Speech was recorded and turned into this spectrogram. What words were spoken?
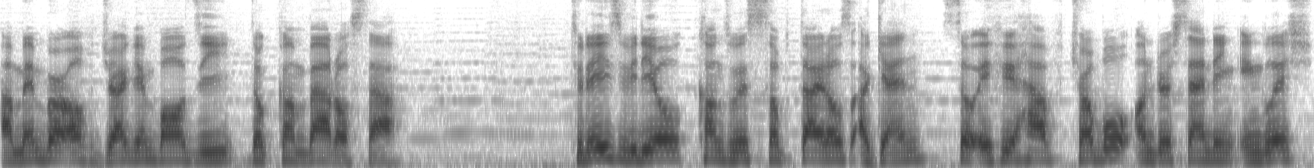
a member of Dragon Ball Z Dokkan Battle staff. Today's video comes with subtitles again, so if you have trouble understanding English,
